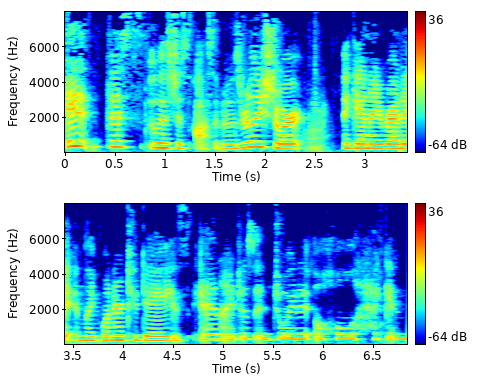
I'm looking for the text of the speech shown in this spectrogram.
it this was just awesome. It was really short. Again, I read it in like one or two days and I just enjoyed it a whole heckin'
